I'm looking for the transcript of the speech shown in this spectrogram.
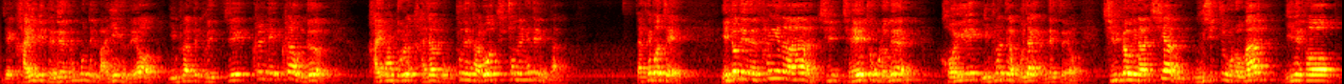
이제 가입이 되는 상품들이 많이 있는데요. 임플란트, 브릿지, 클리, 크라운 등 가입 한도를 가장 높은 회사로 추천을 해드립니다. 자, 세 번째. 예전에는 상해나 지- 재해 쪽으로는 거의 임플란트가 보장이 안 됐어요. 질병이나 치아 우식증으로만 인해서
